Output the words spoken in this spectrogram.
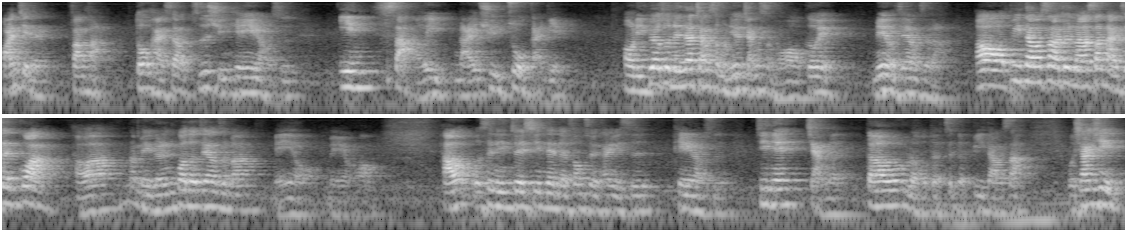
缓解的方法，都还是要咨询天意老师，因煞而异来去做改变。哦，你不要说人家讲什么你就讲什么哦，各位没有这样子啦。哦，壁刀煞就拿三奶阵挂，好啊？那每个人挂都这样子吗？没有，没有哦。好，我是您最信任的风水堪舆师天意老师。今天讲了高楼的这个壁刀煞，我相信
